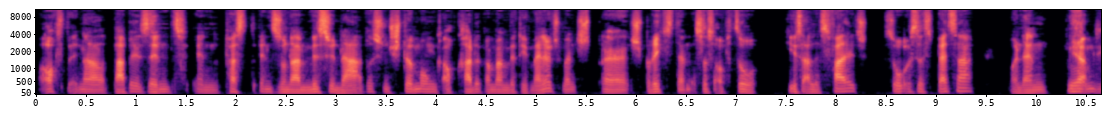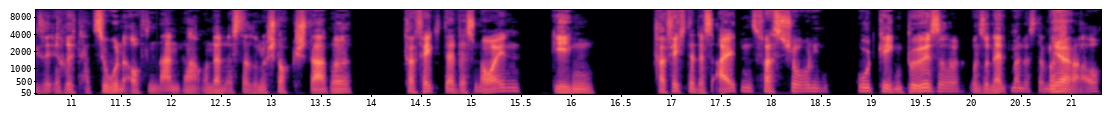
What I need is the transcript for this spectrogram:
oft in einer Bubble sind, in fast in so einer missionarischen Stimmung. Auch gerade wenn man mit dem Management äh, spricht, dann ist es oft so, hier ist alles falsch, so ist es besser. Und dann ja. kommen diese Irritationen aufeinander und dann ist da so eine stockstarre Verfechter des Neuen gegen Verfechter des Alten fast schon, gut gegen böse und so nennt man das dann manchmal ja. auch.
